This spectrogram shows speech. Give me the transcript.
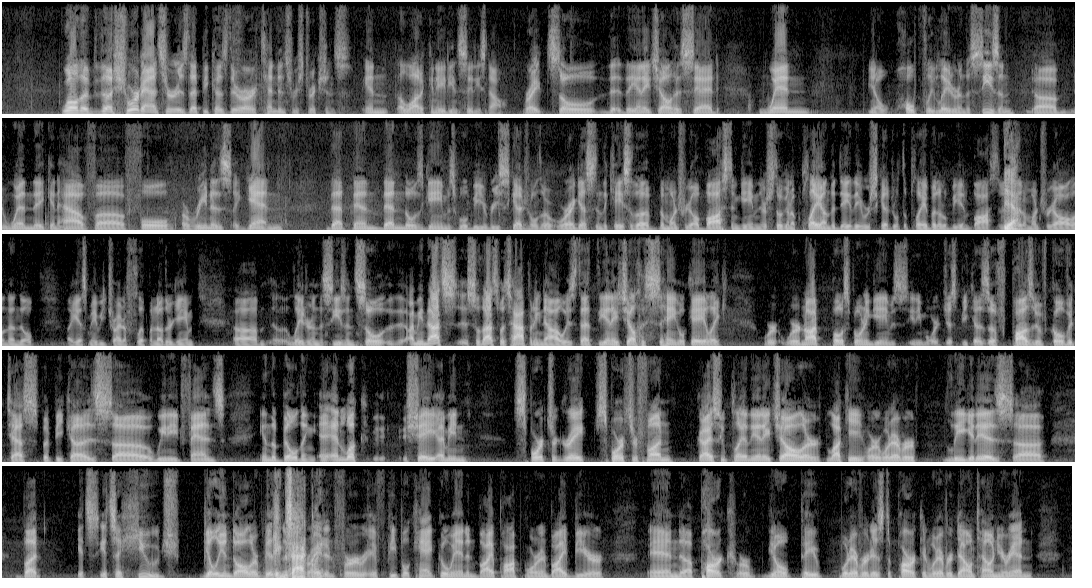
Well, the the short answer is that because there are attendance restrictions in a lot of Canadian cities now, right? So the the NHL has said when you know, hopefully later in the season, uh, when they can have uh, full arenas again, that then then those games will be rescheduled. Or, or I guess in the case of the the Montreal Boston game, they're still going to play on the day they were scheduled to play, but it'll be in Boston Yeah. instead of Montreal, and then they'll, I guess, maybe try to flip another game um, later in the season. So I mean that's so that's what's happening now is that the NHL is saying okay like we're we're not postponing games anymore just because of positive COVID tests, but because uh, we need fans in the building. And, and look, Shay, I mean sports are great, sports are fun. Guys who play in the NHL are lucky or whatever league it is, uh, but it's it's a huge billion dollar business, Exactly. right? And for if people can't go in and buy popcorn and buy beer and uh, park or you know pay whatever it is to park in whatever downtown you're in,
